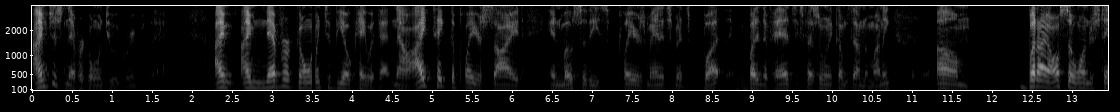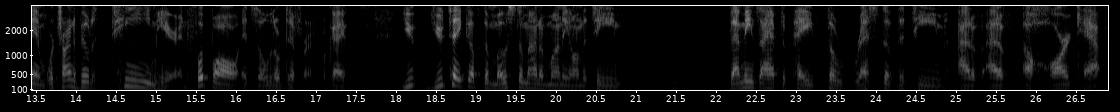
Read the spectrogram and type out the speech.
I'm just never going to agree with that. I'm I'm never going to be okay with that. Now I take the player's side in most of these players' management's butt butting of heads, especially when it comes down to money. Um, but I also understand we're trying to build a team here. In football, it's a little different. Okay, you you take up the most amount of money on the team. That means I have to pay the rest of the team out of out of a hard cap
